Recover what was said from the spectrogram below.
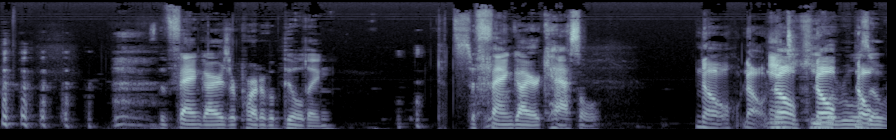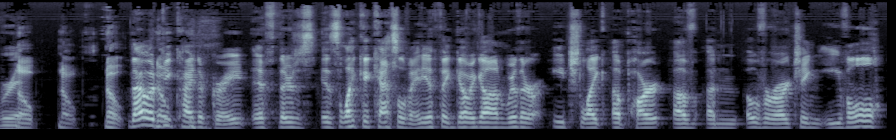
the Fangires are part of a building, That's- the Fangire Castle. no, no, no, no, rules no, over it. no, no, no. That would no. be kind of great if there's is like a Castlevania thing going on where they're each like a part of an overarching evil,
